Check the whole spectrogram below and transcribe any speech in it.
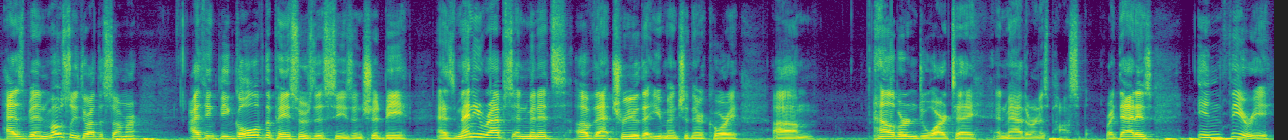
has been mostly throughout the summer. I think the goal of the Pacers this season should be as many reps and minutes of that trio that you mentioned there, Corey, um, Haliburton, Duarte, and Mathurin as possible. Right? That is, in theory,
